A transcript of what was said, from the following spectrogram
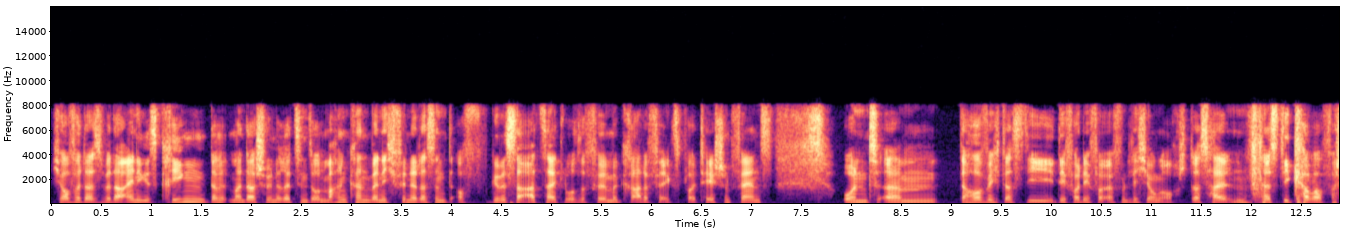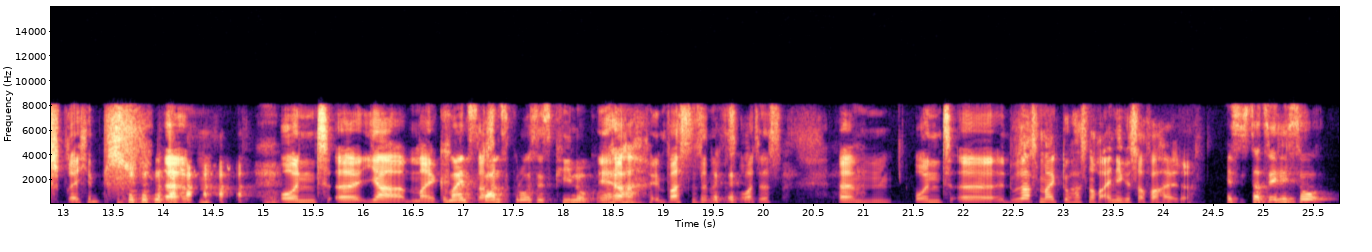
Ich hoffe, dass wir da einiges kriegen, damit man da schöne Rezensionen machen kann, wenn ich finde, das sind auf gewisse Art zeitlose Filme, gerade für Exploitation-Fans und ähm, da hoffe ich, dass die DVD-Veröffentlichungen auch das halten, was die Cover versprechen. ähm, und äh, ja, Mike, Du meinst das, ganz großes Kino quasi. ja, im wahrsten Sinne des Wortes. Ähm, und äh, du sagst, Mike, du hast noch einiges auf der Halde. Es ist tatsächlich so,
